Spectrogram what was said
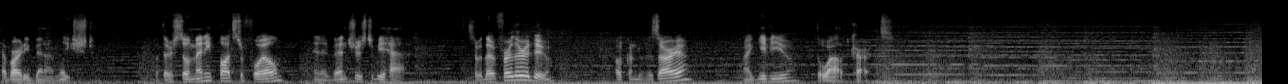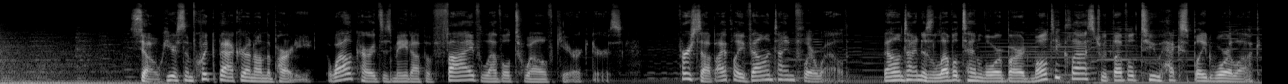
have already been unleashed. But there are still many plots to foil and adventures to be had. So without further ado, welcome to Visaria, and I give you the wild cards. So, here's some quick background on the party. The Wildcards is made up of five level 12 characters. First up, I play Valentine Fleurwild. Valentine is a level 10 lore bard multi-classed with level 2 Hexblade Warlock,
